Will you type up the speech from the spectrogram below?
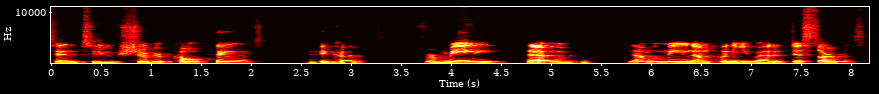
tend to sugarcoat things mm-hmm. because for me, that would that would mean I'm putting you at a disservice.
